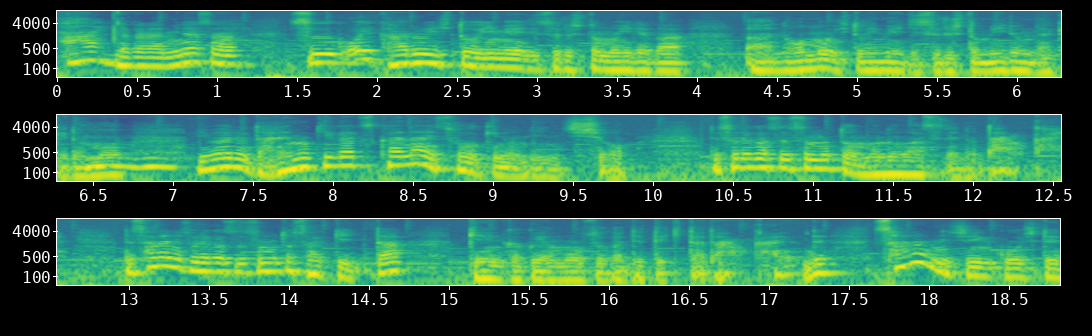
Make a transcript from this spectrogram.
はい、だから皆さんすごい軽い人をイメージする人もいればあの重い人をイメージする人もいるんだけども、うんうん、いわゆる誰も気が付かない早期の認知症。でそれが進むと物忘れの段階。でさらにそれが進むとさっき言った幻覚や妄想が出てきた段階。でさらに進行して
